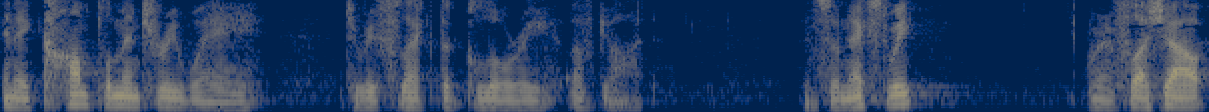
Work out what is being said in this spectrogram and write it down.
in a complementary way to reflect the glory of God. And so next week, we're going to flesh out,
